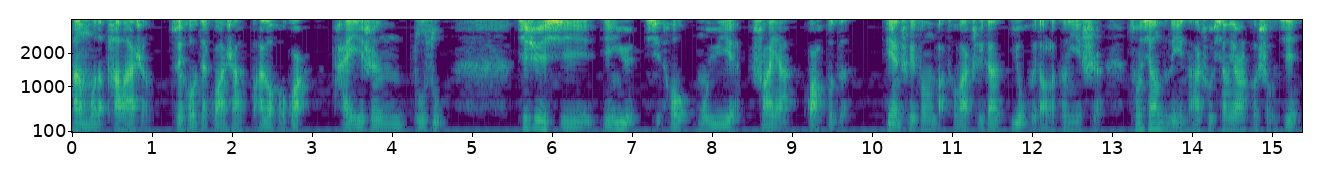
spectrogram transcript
按摩的啪啪声，最后再刮痧拔个火罐，排一身毒素，继续洗淋浴、洗头、沐浴液、刷牙、刮胡子，电吹风把头发吹干，又回到了更衣室，从箱子里拿出香烟和手机，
